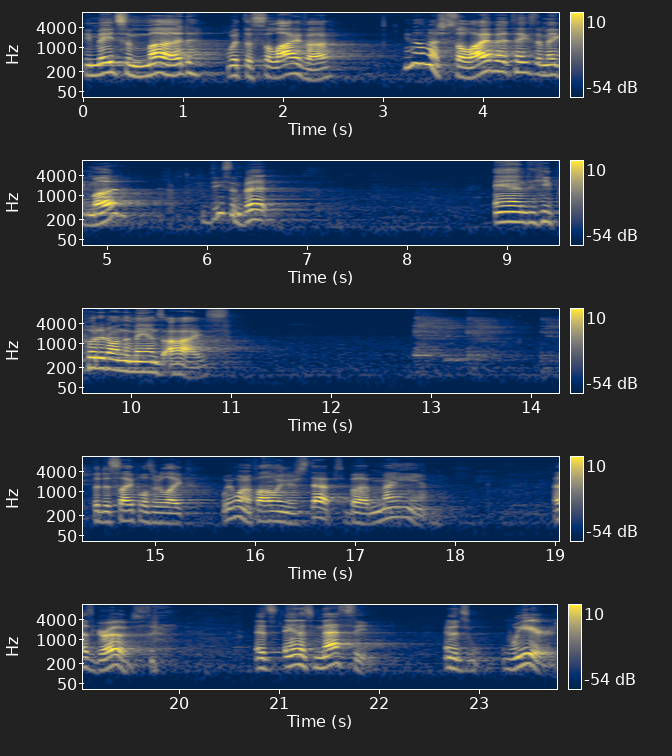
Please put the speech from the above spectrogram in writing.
He made some mud with the saliva. You know how much saliva it takes to make mud? A decent bit. And he put it on the man's eyes. The disciples are like, We want to follow in your steps, but man, that's gross. It's, and it's messy, and it's weird.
